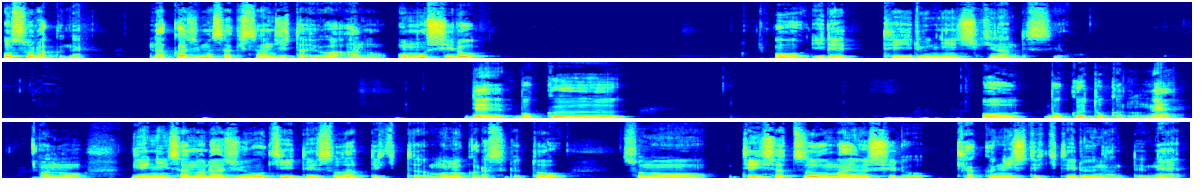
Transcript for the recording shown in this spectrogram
おそらくね、中島咲さん自体は、あの、面白を入れている認識なんですよ。で、僕を、僕とかのね、あの、芸人さんのラジオを聞いて育ってきたものからすると、その、T シャツを前後ろ客にしてきてるなんてね。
